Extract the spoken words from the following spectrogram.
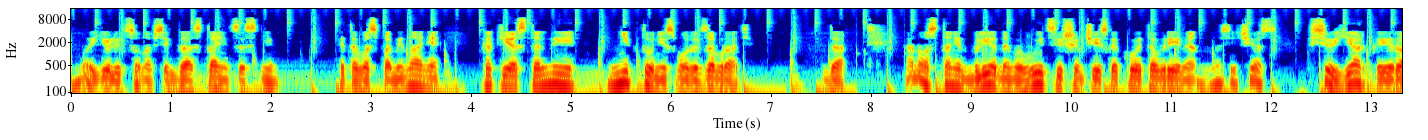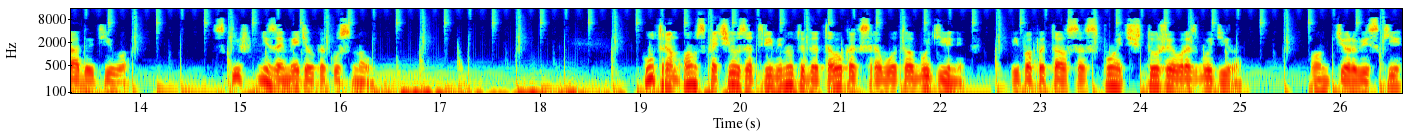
но ее лицо навсегда останется с ним. Это воспоминание, как и остальные, никто не сможет забрать. Да, оно станет бледным и выцветшим через какое-то время, но сейчас все ярко и радует его. Скиф не заметил, как уснул. Утром он вскочил за три минуты до того, как сработал будильник, и попытался вспомнить, что же его разбудило. Он тер виски,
